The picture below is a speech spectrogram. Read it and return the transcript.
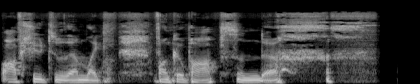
offshoots of them like Funko Pops and. Uh,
